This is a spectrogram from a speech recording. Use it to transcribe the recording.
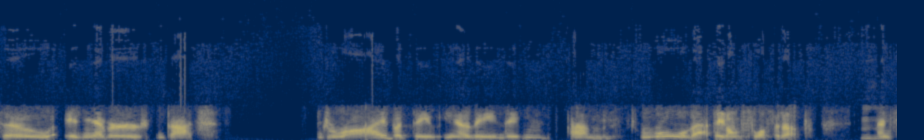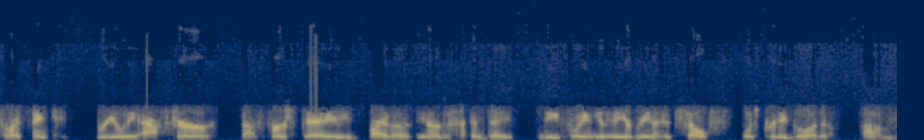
So it never got dry, but they, you know, they, they, um, roll that. They don't fluff it up. Mm-hmm. And so I think really after that first day, by the, you know, the second day, the footing in the arena itself was pretty good. Um,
